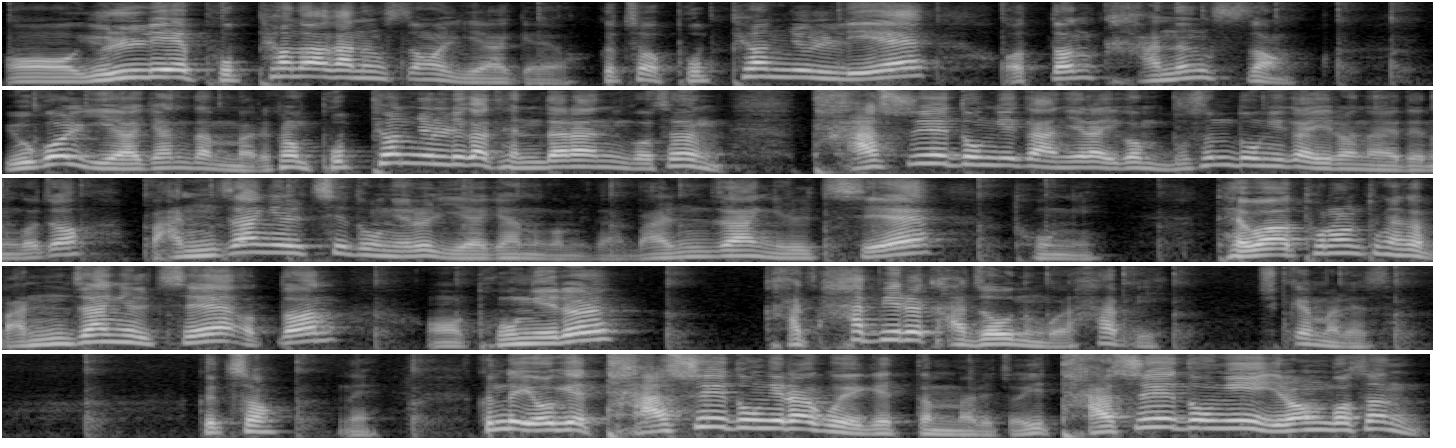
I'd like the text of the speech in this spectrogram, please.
어, 윤리의 보편화 가능성을 이야기해요. 그렇죠? 보편 윤리의 어떤 가능성. 요걸 이야기한단 말이에요. 그럼 보편 윤리가 된다는 것은 다수의 동의가 아니라 이건 무슨 동의가 일어나야 되는 거죠? 만장일치 동의를 이야기하는 겁니다. 만장일치의 동의. 대화 토론을 통해서 만장일치의 어떤 어, 동의를 가, 합의를 가져오는 거예요. 합의. 쉽게 말해서. 그쵸? 네. 근데 여기에 다수의 동의라고 얘기했단 말이죠. 이 다수의 동의 이런 것은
